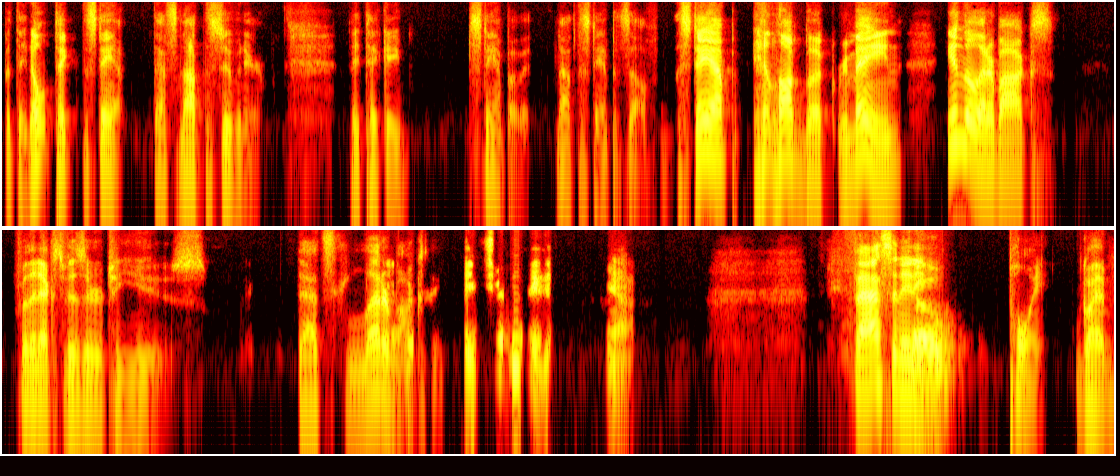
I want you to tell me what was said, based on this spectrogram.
But they don't take the stamp. That's not the souvenir. They take a stamp of it, not the stamp itself. The stamp and logbook remain in the letterbox for the next visitor to use. That's letterboxing. They shouldn't take it. Yeah. Fascinating So point. Go ahead.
